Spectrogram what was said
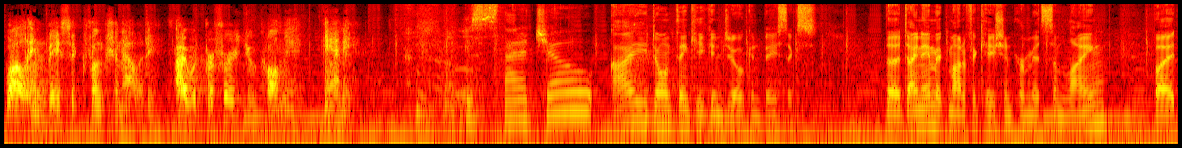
While in basic functionality, I would prefer you call me Annie. Is that a joke? I don't think he can joke in basics. The dynamic modification permits some lying, but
